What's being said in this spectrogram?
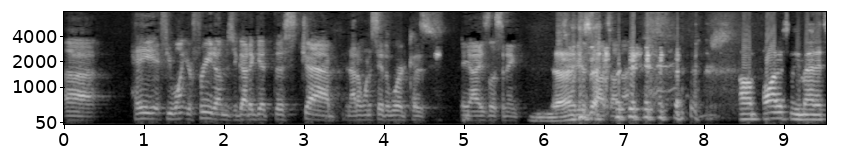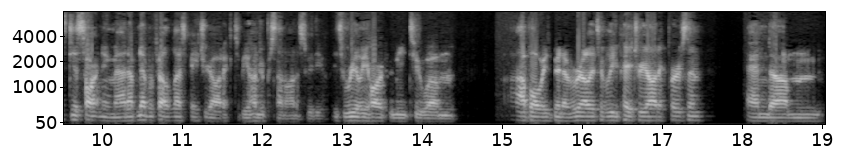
Uh, hey, if you want your freedoms, you got to get this jab. And I don't want to say the word because AI is listening. Yeah, exactly. um, honestly, man, it's disheartening, man. I've never felt less patriotic, to be 100% honest with you. It's really hard for me to. Um, I've always been a relatively patriotic person, and um,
